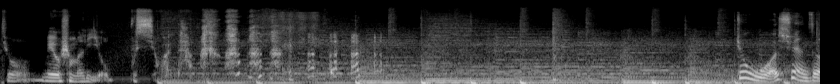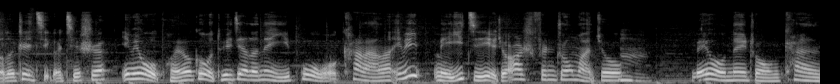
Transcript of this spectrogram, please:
就没有什么理由不喜欢它。就我选择的这几个，其实因为我朋友给我推荐的那一部，我看完了，因为每一集也就二十分钟嘛，就没有那种看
